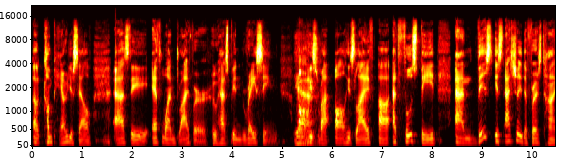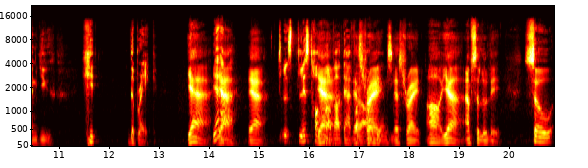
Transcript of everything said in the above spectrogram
uh, compare yourself as the F1 driver who has been racing all his ri- all his life uh, at full speed, and this is actually the first time you hit the brake. Yeah, Yeah. yeah, yeah. Let's, let's talk more about that for that's our right. audience. That's right. Oh yeah, absolutely. So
